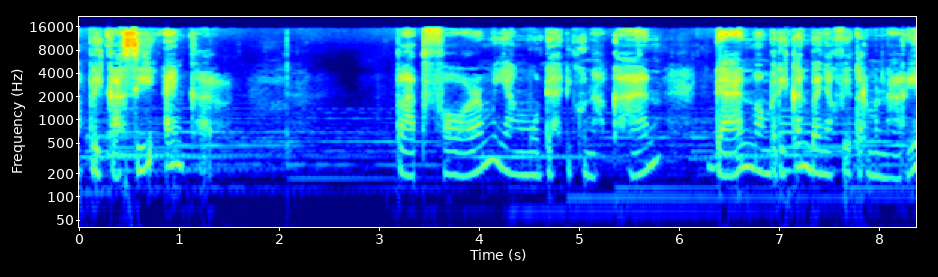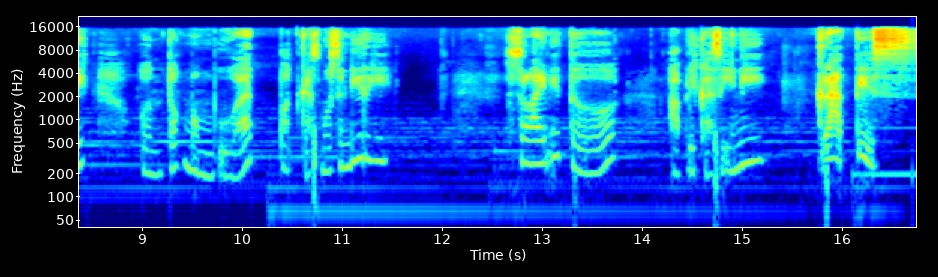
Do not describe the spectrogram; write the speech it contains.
aplikasi Anchor. Platform yang mudah digunakan dan memberikan banyak fitur menarik untuk membuat podcastmu sendiri. Selain itu, aplikasi ini gratis.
